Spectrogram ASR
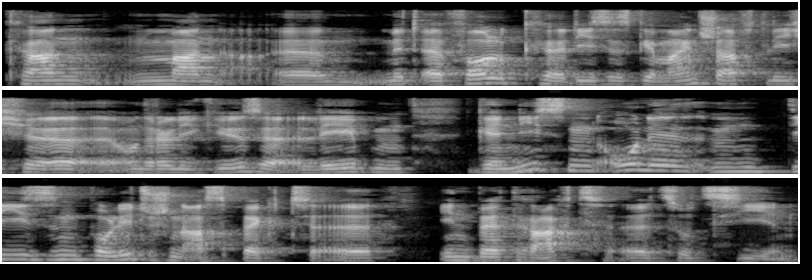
kann man ähm, mit Erfolg äh, dieses gemeinschaftliche äh, und religiöse Leben genießen, ohne ähm, diesen politischen Aspekt äh, in Betracht zu ziehen.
